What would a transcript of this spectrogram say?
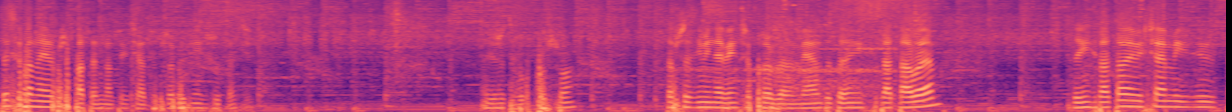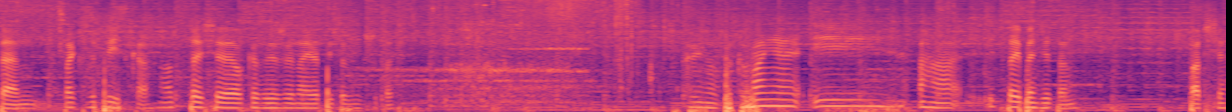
To jest chyba najlepszy patent na tych dziadów, żeby w nich rzucać. No że dwóch poszło. Zawsze z nimi największe problemy miałem, do, do nich latałem. Do nich latałem i chciałem ich ten, tak z bliska. A tutaj się okazuje, że najlepiej to w nich rzucać. Kolejne odblokowanie i... Aha, i tutaj będzie ten. Patrzcie.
